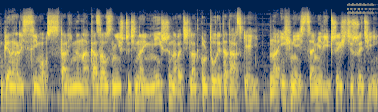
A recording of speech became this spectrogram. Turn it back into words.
Generalissimus Stalin nakazał zniszczyć najmniejszy nawet ślad kultury tatarskiej. Na ich miejsce mieli przyjść Żydzi.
